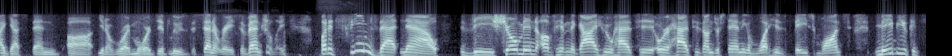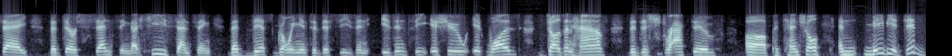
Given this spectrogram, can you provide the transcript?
I guess then, uh, you know, Roy Moore did lose the Senate race eventually. But it seems that now the showman of him, the guy who has his or has his understanding of what his base wants, maybe you could say that they're sensing that he's sensing that this going into this season isn't the issue it was, doesn't have the distractive uh, potential. And maybe it did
